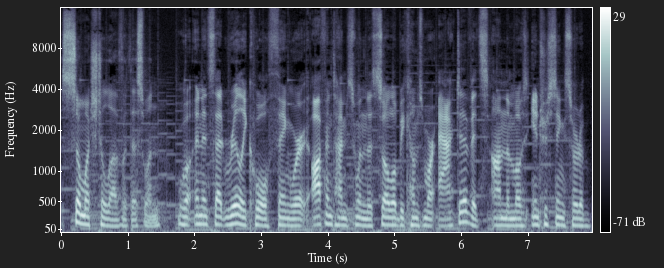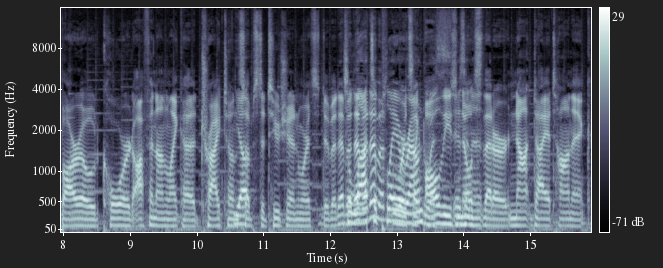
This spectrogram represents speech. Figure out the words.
so much to love with this one. Well, and it's that really cool thing where oftentimes when the solo becomes more active, it's on the most interesting sort of borrowed chord, often on like a tritone Yep. substitution where it's It's a lot to play around like all these notes it? that are not diatonic.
